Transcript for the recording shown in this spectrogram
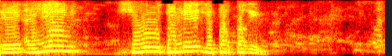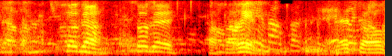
אה, עליון שהוא דומה לפרפרים. תודה, תודה. פרפרים. זה טוב.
